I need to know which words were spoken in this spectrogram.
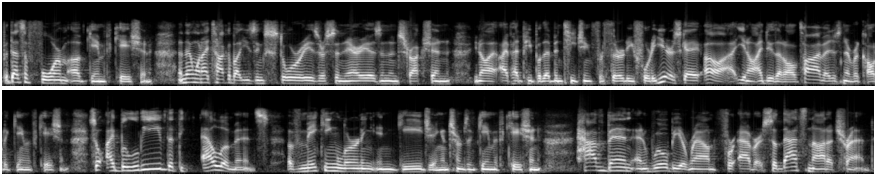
but that's a form of gamification. And then when I talk about using stories or scenarios in instruction, you know, I, have had people that have been teaching for 30, 40 years say, oh, I, you know, I do that all the time. I just never called it gamification. So I believe that the elements of making learning engaging in terms of gamification have been and will be around forever. So that's not a trend.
